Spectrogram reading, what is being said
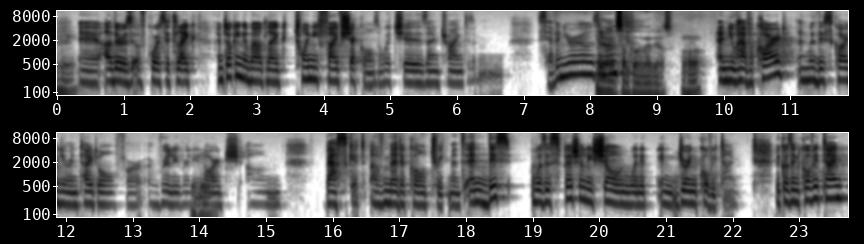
Uh, others, of course, it's like I'm talking about like 25 shekels, which is I'm trying to seven euros a Yeah, month. something like that. Yes. Uh-huh. And you have a card, and with this card, you're entitled for a really, really large um, basket of medical treatments. And this was especially shown when it in, during COVID time, because in COVID time,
